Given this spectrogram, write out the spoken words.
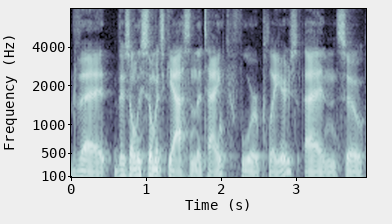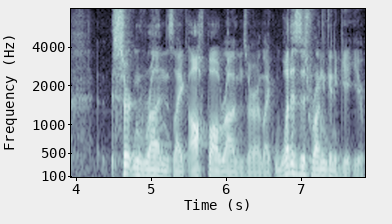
that there's only so much gas in the tank for players and so certain runs like off-ball runs or like what is this run going to get you?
